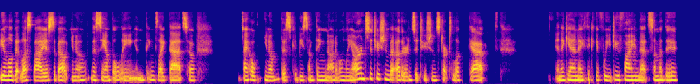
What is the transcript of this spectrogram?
be a little bit less biased about you know the sampling and things like that. So I hope, you know, this could be something not only our institution, but other institutions start to look at. And again, I think if we do find that some of the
